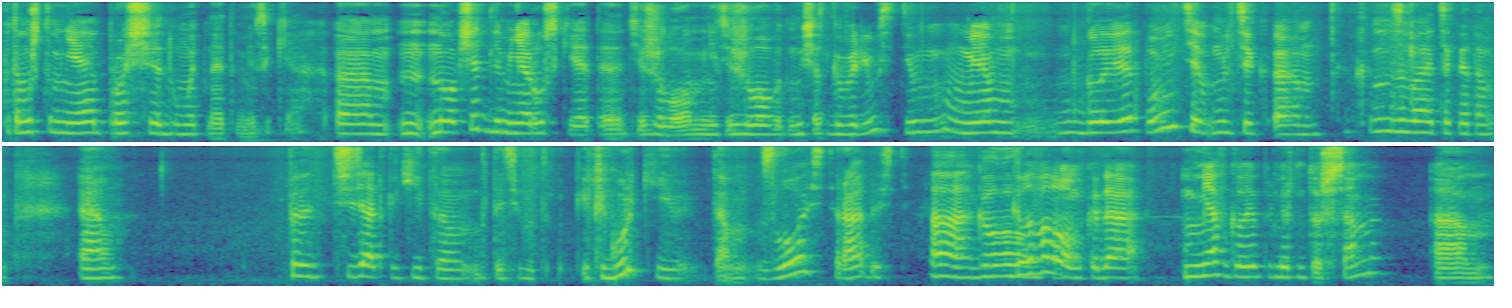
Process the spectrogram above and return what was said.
Потому что мне проще думать на этом языке. Эм, ну, вообще для меня русский это тяжело. Мне тяжело, вот мы сейчас говорим с ним, у меня в голове, помните мультик, эм, как называется, когда там эм, сидят какие-то вот эти вот фигурки, там злость, радость. А, головоломка. Головоломка, да. У меня в голове примерно то же самое. Эм,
